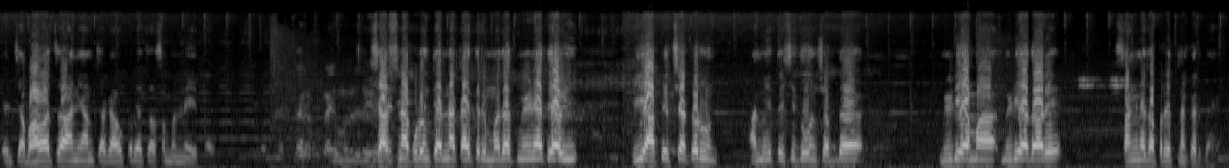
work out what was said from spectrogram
त्यांच्या भावाचं आणि आमच्या गावकऱ्याचं असं म्हणणं येत. आहे शासनाकडून त्यांना काहीतरी मदत मिळण्यात यावी ही अपेक्षा करून आम्ही तशी दोन शब्द मीडिया मा मीडियाद्वारे सांगण्याचा प्रयत्न करत आहे.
